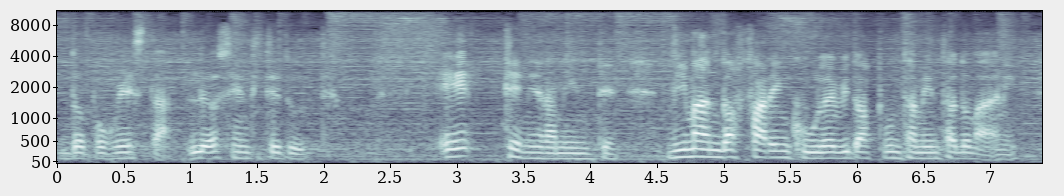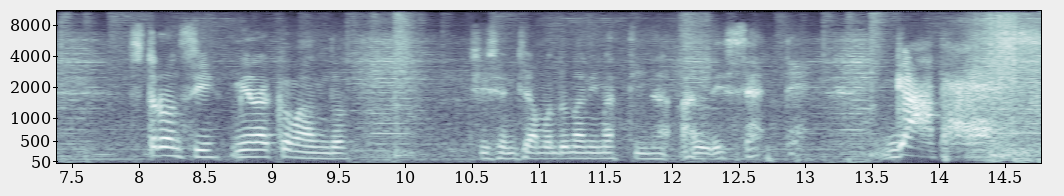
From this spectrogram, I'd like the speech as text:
dopo questa, le ho sentite tutte. E teneramente vi mando a fare in culo e vi do appuntamento a domani. Stronzi, mi raccomando, ci sentiamo domani mattina alle 7. Gate!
